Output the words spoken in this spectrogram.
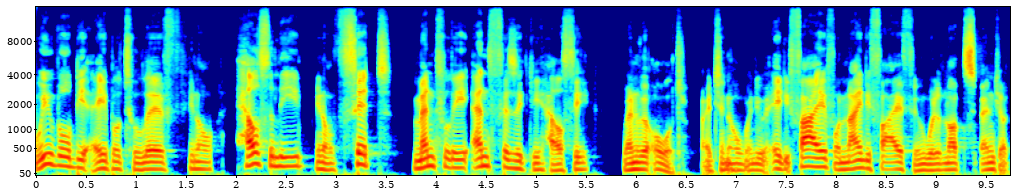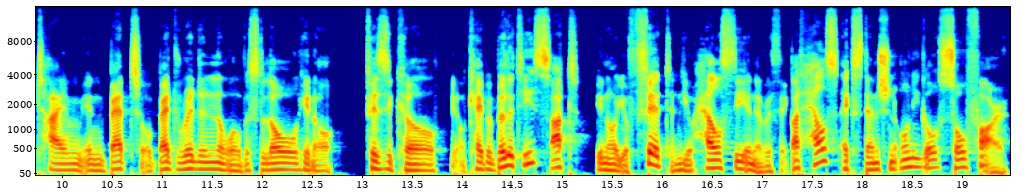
we will be able to live, you know, healthily, you know, fit, mentally and physically healthy when we're old, right? You know, when you're 85 or 95, you will not spend your time in bed or bedridden or with low, you know, physical, you know, capabilities, but you know, you're fit and you're healthy and everything. But health extension only goes so far.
